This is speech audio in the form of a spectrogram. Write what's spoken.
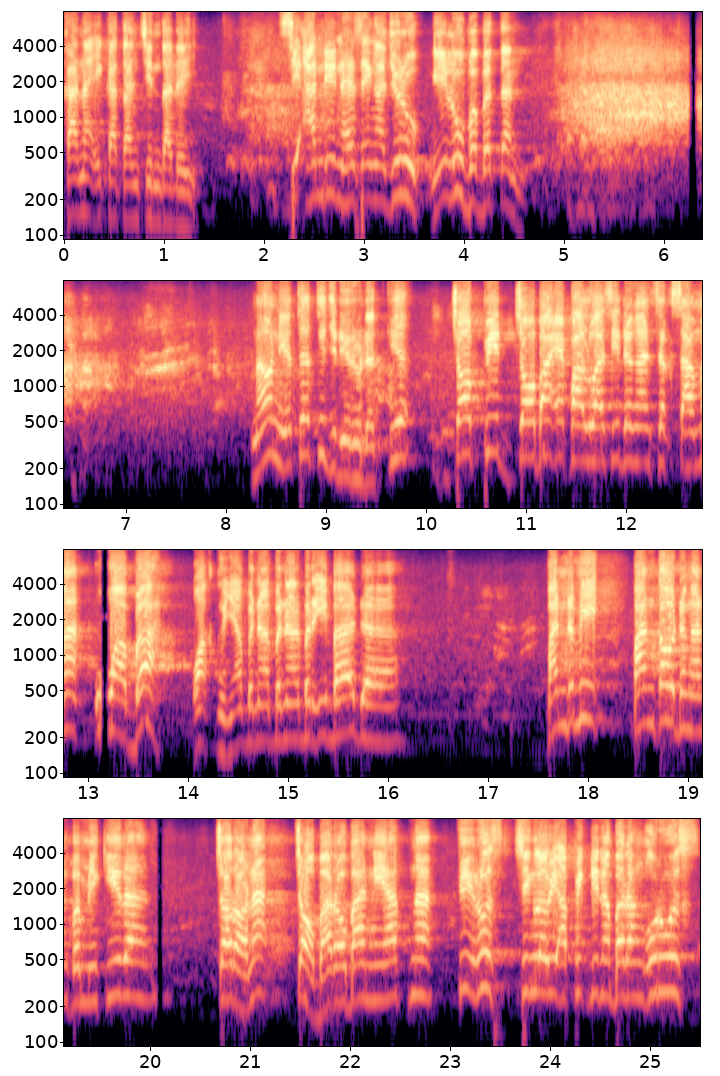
karena ikatan cinta deui. Si Andin hese ngajuru ngilu bebetan ieu teh tuh jadi rudat kieu? Covid coba evaluasi dengan seksama wabah. Waktunya benar-benar beribadah. Pandemi pantau dengan pemikiran. Corona coba robah niatna. Virus sing leuwih apik dina barang urus.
